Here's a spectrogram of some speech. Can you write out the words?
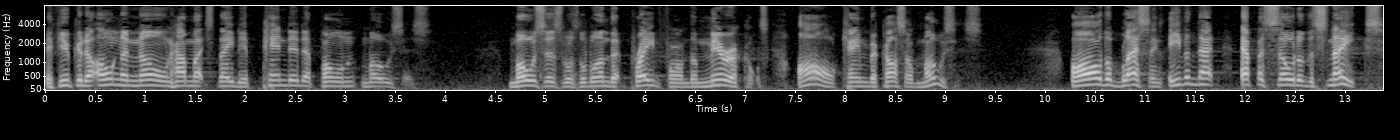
If you could have only known how much they depended upon Moses. Moses was the one that prayed for them. The miracles all came because of Moses. All the blessings, even that episode of the snakes.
